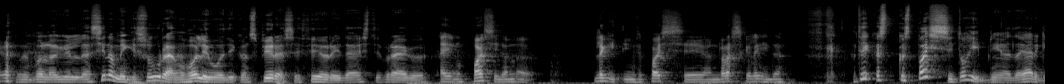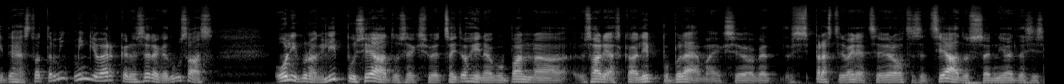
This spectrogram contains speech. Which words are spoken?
võib-olla küll jah, siin on mingi suurem Hollywoodi conspiracy theory täiesti praegu. ei noh, passid on, legitiimset passi on raske leida. tead, kas, kas passi tohib nii-öelda järgi teha, sest vaata, mingi värk on ju sellega, et USA-s oli kunagi lipuseadus, eks ju, et sa ei tohi nagu panna sarjas ka lippu põlema, eks ju, aga siis pärast tuli välja, et see ei ole otseselt seadus, see on nii-öelda siis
